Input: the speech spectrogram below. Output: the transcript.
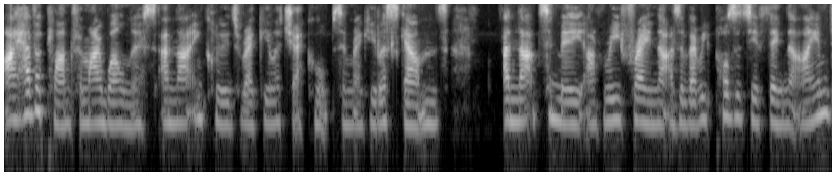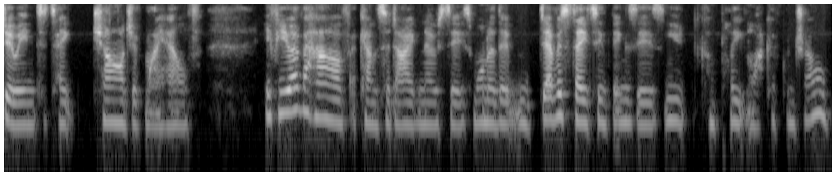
I have a plan for my wellness, and that includes regular checkups and regular scans and that to me, I've reframed that as a very positive thing that I am doing to take charge of my health. If you ever have a cancer diagnosis, one of the devastating things is you complete lack of control.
